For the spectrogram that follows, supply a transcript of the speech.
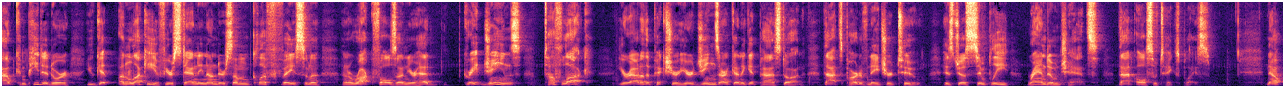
outcompeted or you get unlucky if you're standing under some cliff face and a, and a rock falls on your head. Great genes, tough luck. You're out of the picture. Your genes aren't going to get passed on. That's part of nature too. It's just simply random chance. That also takes place. Now,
